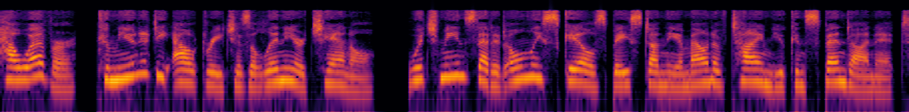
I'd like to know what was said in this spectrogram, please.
However, community outreach is a linear channel, which means that it only scales based on the amount of time you can spend on it.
